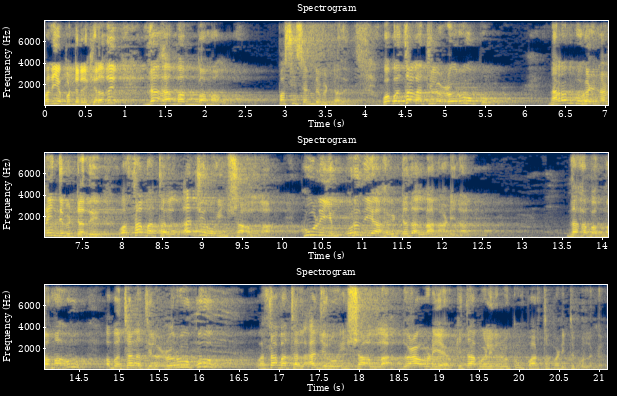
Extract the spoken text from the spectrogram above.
பதியப்பட்டிருக்கிறது ذهب الظمأ பசி சென்று விட்டது وبطلت العروق நரம்புகள் நனைந்து விட்டது وثبت الاجر ان شاء الله கூலியும் உறுதியாக விட்டது அல்லாஹ் நாடினார் ذهب الظمأ وبطلت العروق وثبت الاجر ان شاء الله துஆவுடைய கிதாபுகளில் இருக்கும் பார்த்து படித்துக் கொள்ளுங்கள்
